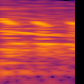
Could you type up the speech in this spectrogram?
Ah!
